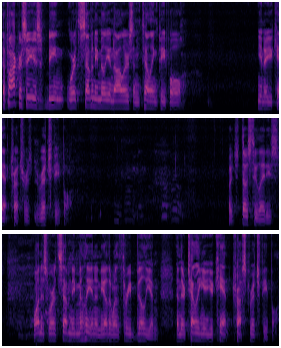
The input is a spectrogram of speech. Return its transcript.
Hypocrisy is being worth $70 million and telling people, you know, you can't trust rich people. Which those two ladies, one is worth 70 million and the other one 3 billion, and they're telling you you can't trust rich people.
